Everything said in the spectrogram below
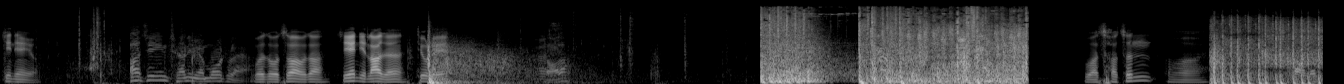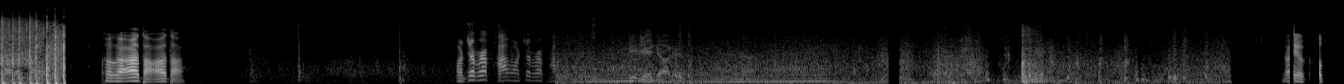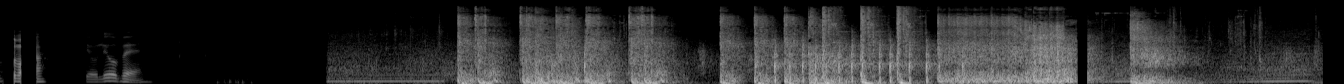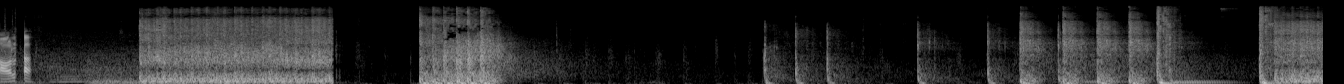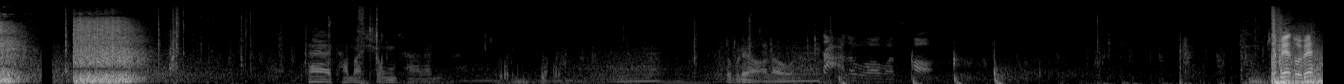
近点有，阿星城里面摸出来，我我知道我知道，今天你拉人丢雷，倒了。我操，真我倒了，倒了，倒了。快快二倒二倒，往这边爬，往这边爬。拒绝交流。那有高倍吗？有六倍。好了，太他妈凶残了你们，受不了了我。打的我，我操！左边左边，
